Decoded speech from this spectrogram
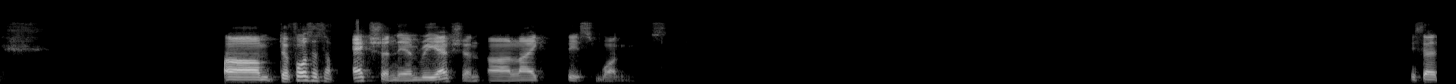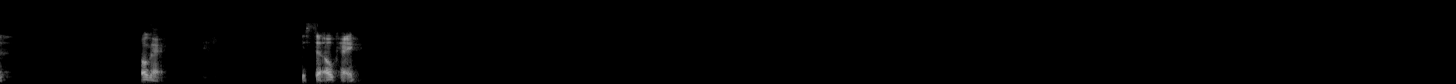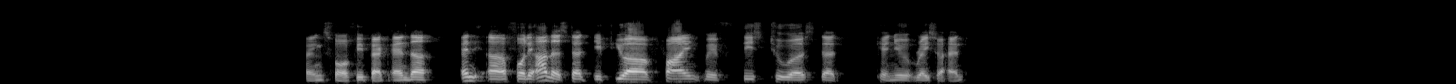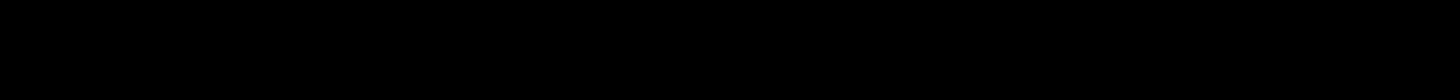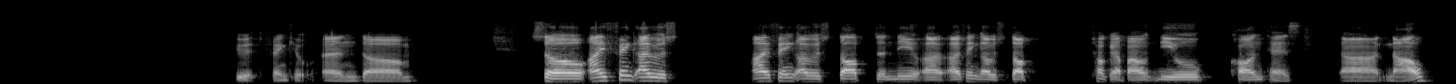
Um, the forces of action and reaction are like this one. Is that Okay. Is that okay? Thanks for feedback. And uh, and uh, for the others that if you are fine with these two words, that can you raise your hand? Good, thank you. And um, so I think I was, I think I will stop the new. Uh, I think I will stop talking about new contents uh, now.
